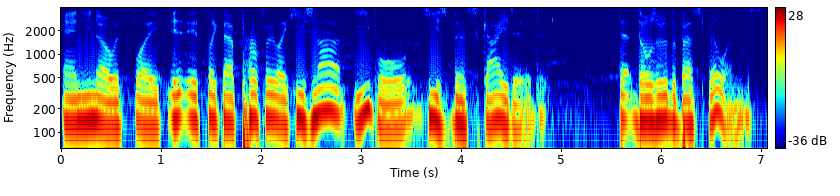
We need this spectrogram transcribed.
and you know it's like it, it's like that perfect like he's not evil. He's misguided. That those are the best villains.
